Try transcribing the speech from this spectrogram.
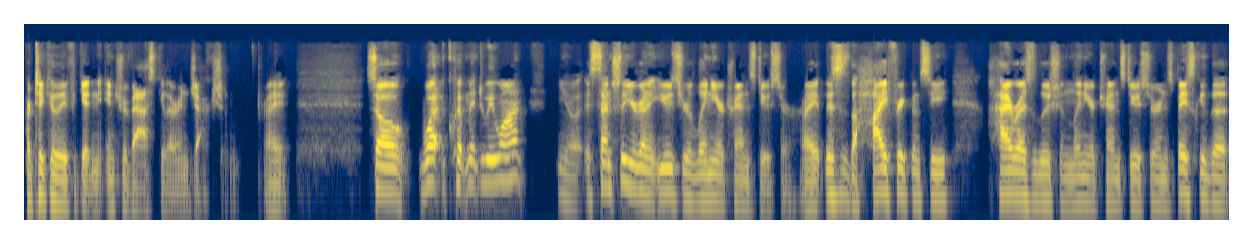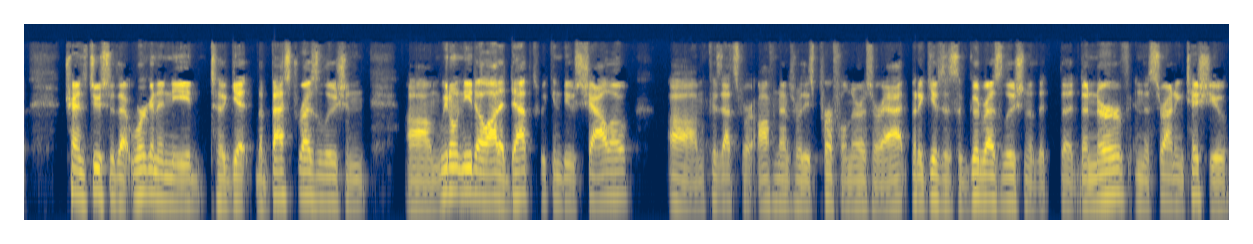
particularly if you get an intravascular injection, right? So, what equipment do we want? you know, essentially you're going to use your linear transducer, right? This is the high frequency, high resolution linear transducer. And it's basically the transducer that we're going to need to get the best resolution. Um, we don't need a lot of depth. We can do shallow because um, that's where oftentimes where these peripheral nerves are at, but it gives us a good resolution of the, the, the nerve and the surrounding tissue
